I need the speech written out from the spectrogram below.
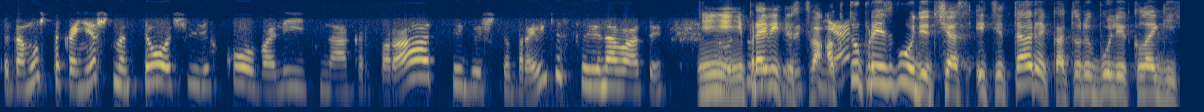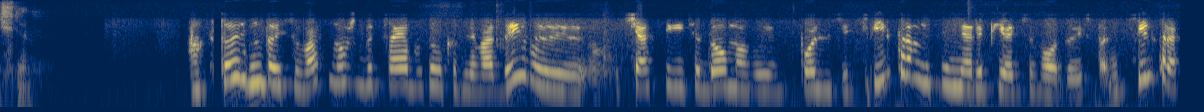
потому что, конечно, все очень легко валить на корпорации, говорить, что правительство виноваты. Не-не, не правительство. Россияне... А кто производит сейчас эти тары, которые более экологичны? А кто, ну, то есть у вас может быть своя бутылка для воды, вы сейчас сидите дома, вы пользуетесь фильтром, например, и пьете воду из, фильтра,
